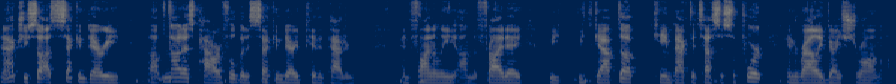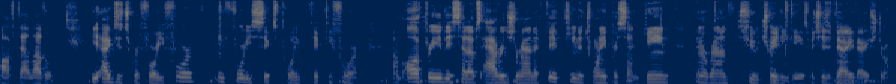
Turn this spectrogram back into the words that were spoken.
and I actually saw a secondary um, not as powerful, but a secondary pivot pattern. And finally, on the Friday, we, we gapped up, came back to test the support, and rallied very strong off that level. The exits were 44 and 46.54. Um, all three of these setups averaged around a 15 to 20% gain in around two trading days, which is very, very strong.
